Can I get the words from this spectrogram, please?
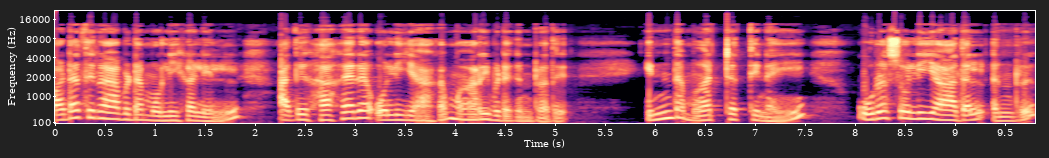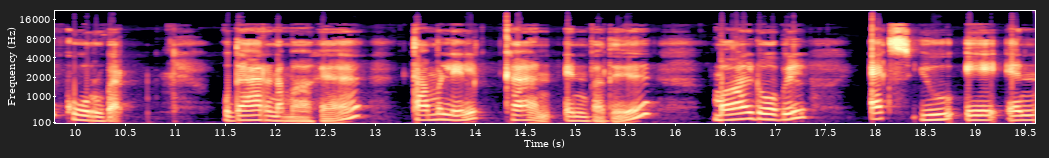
வடதிராவிட மொழிகளில் அது ஹகர ஒலியாக மாறிவிடுகின்றது. இந்த மாற்றத்தினை உரசொலியாதல் என்று கூறுவர். உதாரணமாக தமிழில் கேன் என்பது மால்டோவில் எக்ஸ் யுஏஎன்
